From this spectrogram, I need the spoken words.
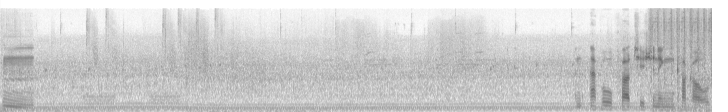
hmm. An apple partitioning cuckold.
